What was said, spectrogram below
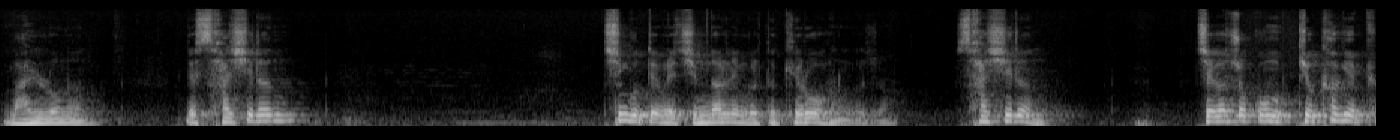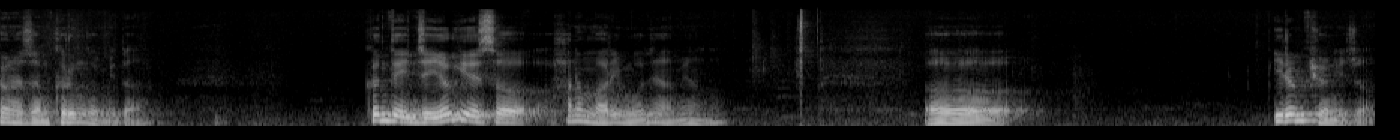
말로는. 근데 사실은 친구 때문에 집 날린 걸 더 괴로워하는 거죠. 사실은 제가 조금 격하게 표현하자면 그런 겁니다. 근데 이제 여기에서 하는 말이 뭐냐면, 어, 이런 표현이죠.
